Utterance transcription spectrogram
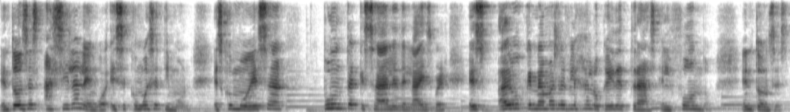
Entonces, así la lengua es como ese timón, es como esa punta que sale del iceberg, es algo que nada más refleja lo que hay detrás, el fondo. Entonces,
